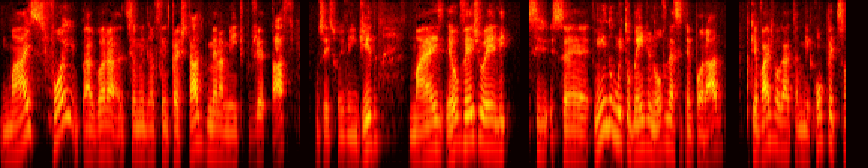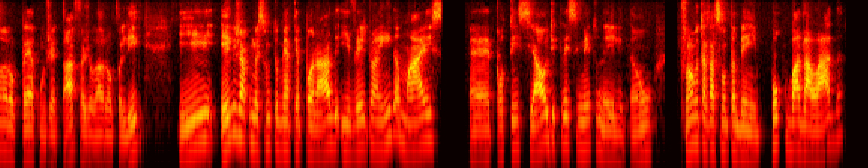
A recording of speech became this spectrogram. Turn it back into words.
mas foi, agora, se eu não me engano, foi emprestado primeiramente para o Getafe, não sei se foi vendido, mas eu vejo ele se, se, indo muito bem de novo nessa temporada, porque vai jogar também competição europeia com o Getafe, vai jogar a Europa League, e ele já começou muito bem a temporada e vejo ainda mais é, potencial de crescimento nele. Então, foi uma contratação também pouco badalada,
